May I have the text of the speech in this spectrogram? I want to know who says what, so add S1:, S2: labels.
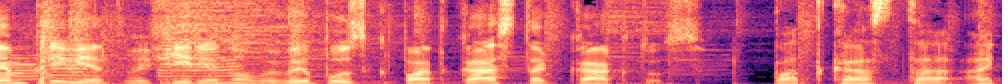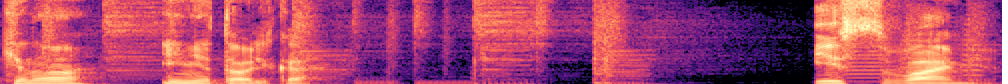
S1: Всем привет! В эфире новый выпуск подкаста «Кактус».
S2: Подкаста о кино и не только.
S1: И с вами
